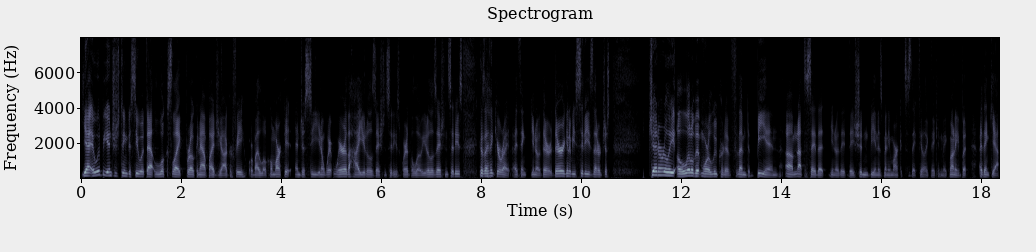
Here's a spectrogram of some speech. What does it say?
Yeah, it would be interesting to see what that looks like broken out by geography or by local market and just see, you know, where, where are the high utilization cities, where are the low utilization cities? Because I think you're right. I think, you know, there, there are going to be cities that are just generally a little bit more lucrative for them to be in. Um, not to say that you know they, they shouldn't be in as many markets as they feel like they can make money, but I think yeah,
